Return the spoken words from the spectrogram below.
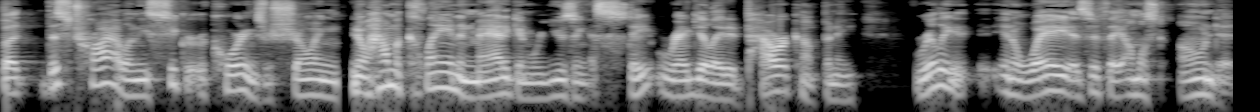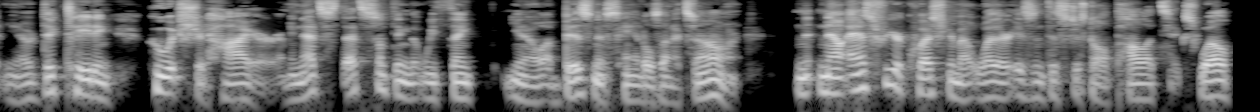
But this trial and these secret recordings are showing, you know, how McClain and Madigan were using a state-regulated power company really in a way as if they almost owned it, you know, dictating who it should hire. I mean, that's that's something that we think, you know, a business handles on its own. Now, as for your question about whether isn't this just all politics? Well,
